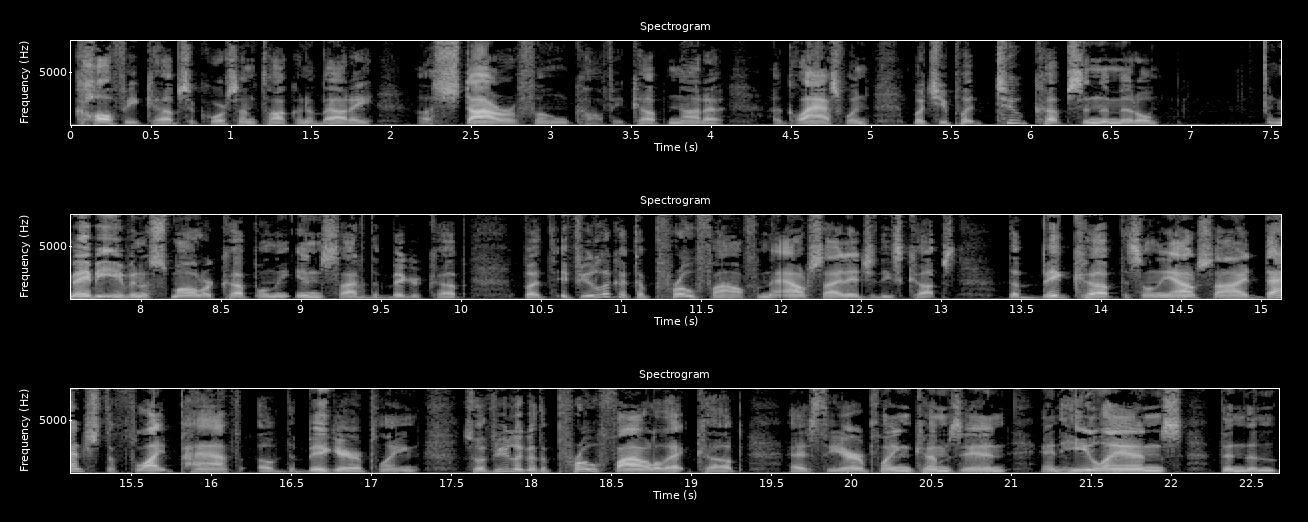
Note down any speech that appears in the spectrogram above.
coffee cups. Of course, I'm talking about a, a styrofoam coffee cup, not a, a glass one. But you put two cups in the middle maybe even a smaller cup on the inside of the bigger cup. But if you look at the profile from the outside edge of these cups, the big cup that's on the outside, that's the flight path of the big airplane. So if you look at the profile of that cup as the airplane comes in and he lands, then the,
